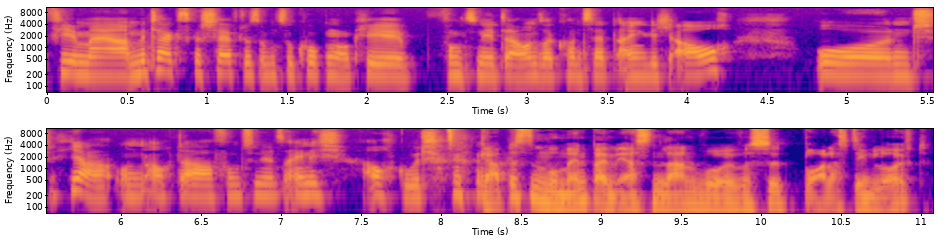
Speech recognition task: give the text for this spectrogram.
viel mehr Mittagsgeschäft ist, um zu gucken, okay, funktioniert da unser Konzept eigentlich auch? Und ja, und auch da funktioniert es eigentlich auch gut. Gab es einen Moment beim ersten Laden, wo ihr wusstet, boah, das Ding läuft?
